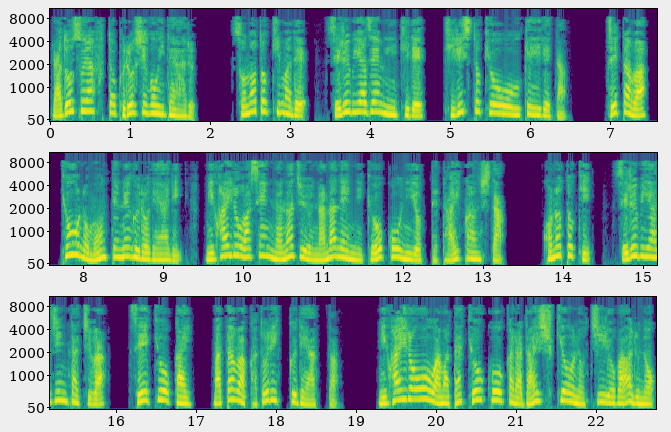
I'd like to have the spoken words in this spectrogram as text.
ラドスラフとプロシゴイである。その時まで、セルビア全域で、キリスト教を受け入れた。ゼタは、今日のモンテネグロであり、ミハイロは1077年に教皇によって退官した。この時、セルビア人たちは、正教会、またはカトリックであった。ミハイロ王はまた教皇から大主教の地位をバールの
